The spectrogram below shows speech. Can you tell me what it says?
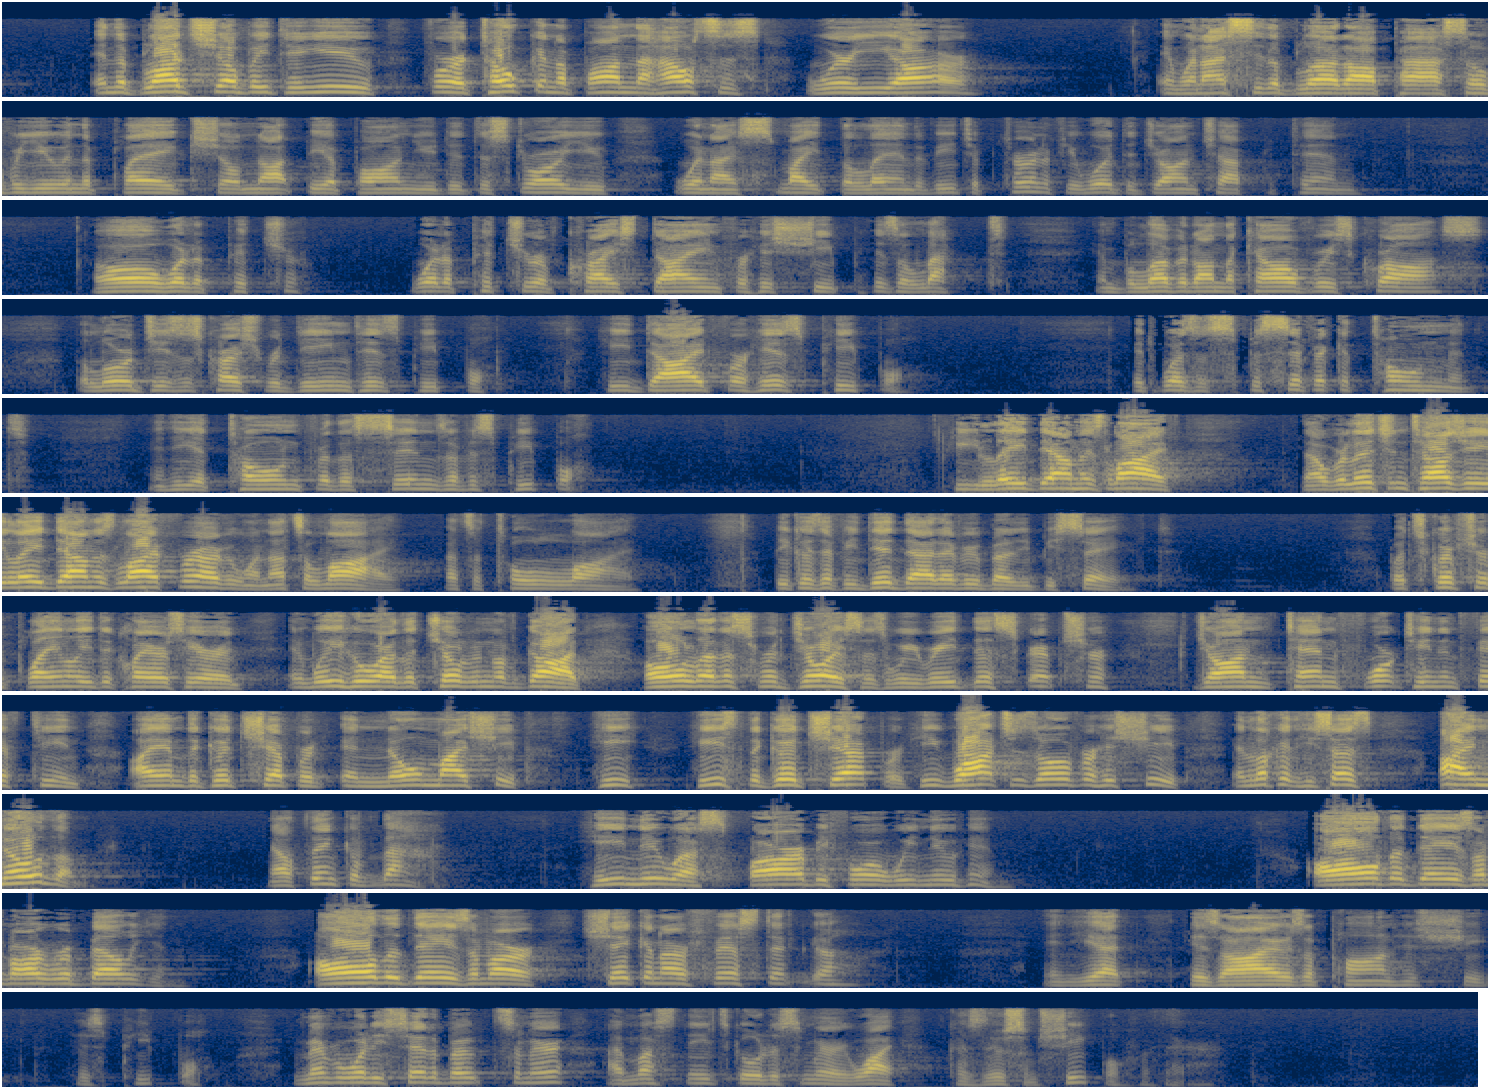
And the blood shall be to you for a token upon the houses where ye are. And when I see the blood, I'll pass over you, and the plague shall not be upon you to destroy you when I smite the land of Egypt. Turn, if you would, to John chapter 10. Oh, what a picture. What a picture of Christ dying for his sheep, his elect. And beloved, on the Calvary's cross, the Lord Jesus Christ redeemed his people. He died for his people. It was a specific atonement, and he atoned for the sins of his people. He laid down his life. Now, religion tells you he laid down his life for everyone. That's a lie. That's a total lie. Because if he did that, everybody would be saved. But Scripture plainly declares here, and, and we who are the children of God, oh, let us rejoice as we read this Scripture. John 10, 14, and 15. I am the good shepherd and know my sheep. He, he's the good shepherd. He watches over his sheep. And look at, he says, I know them. Now think of that. He knew us far before we knew Him. All the days of our rebellion, all the days of our shaking our fist at God. And yet, His eye is upon His sheep, His people. Remember what He said about Samaria? I must needs go to Samaria. Why? Because there's some sheep over there.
